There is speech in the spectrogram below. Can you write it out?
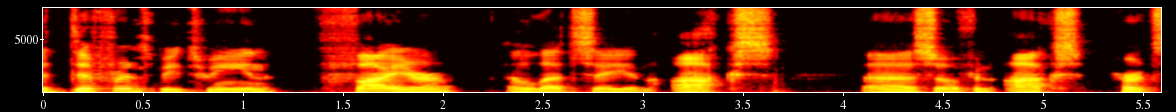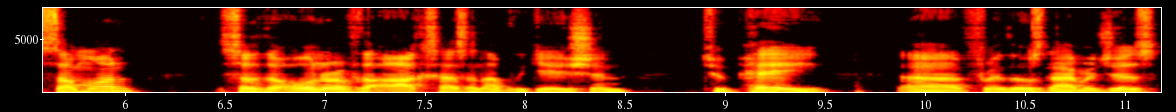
the difference between fire and let's say an ox. Uh, so if an ox hurts someone, so the owner of the ox has an obligation to pay uh, for those damages.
